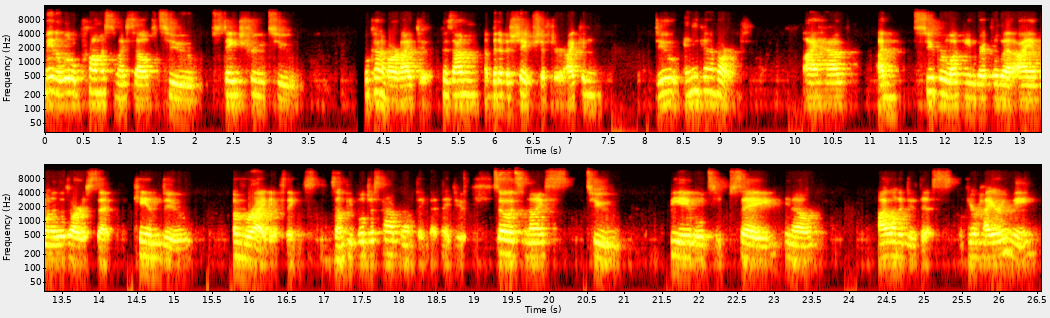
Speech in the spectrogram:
made a little promise to myself to stay true to what kind of art I do because I'm a bit of a shapeshifter. I can do any kind of art. I have I'm super lucky and grateful that I am one of those artists that can do a variety of things. Some people just have one thing that they do. So it's nice to be able to say, you know, I want to do this. If you're hiring me,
